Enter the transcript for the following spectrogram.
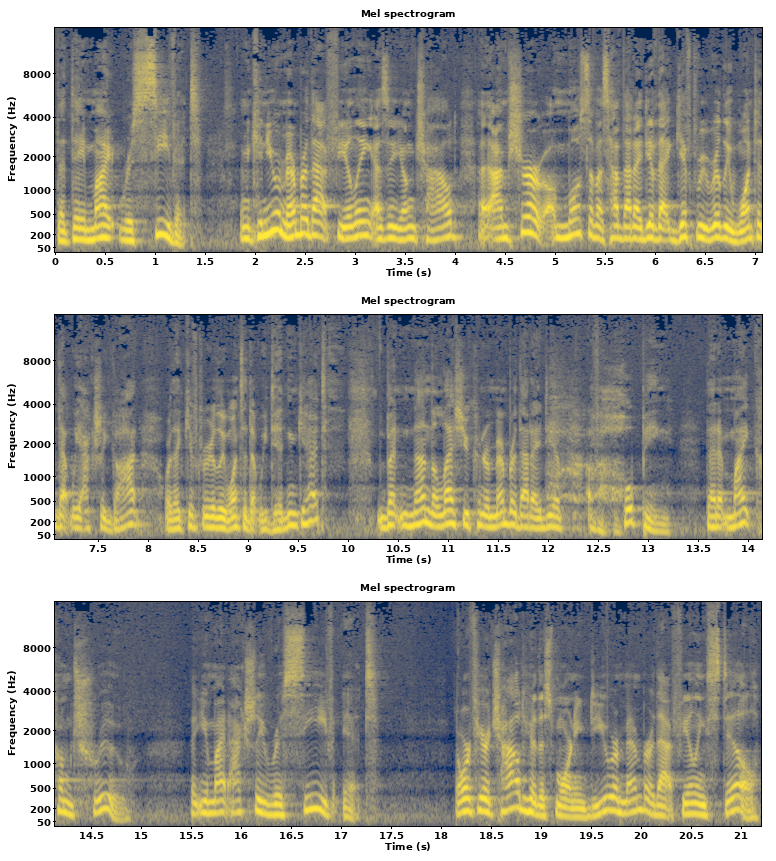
that they might receive it I mean, can you remember that feeling as a young child? I'm sure most of us have that idea of that gift we really wanted that we actually got, or that gift we really wanted that we didn't get. But nonetheless, you can remember that idea of, of hoping that it might come true, that you might actually receive it. Or if you're a child here this morning, do you remember that feeling still?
